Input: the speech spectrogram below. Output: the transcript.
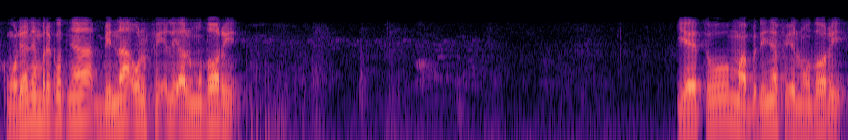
Kemudian yang berikutnya bina'ul fi'li al-mudhari. Yaitu mabninya fi'il mudhari.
